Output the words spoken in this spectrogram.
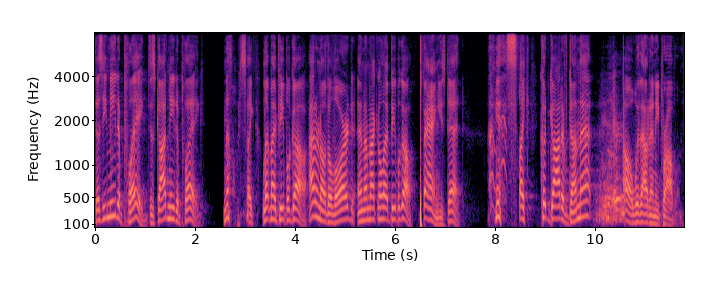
Does he need a plague? Does God need a plague? No, he's like, let my people go. I don't know the Lord, and I'm not going to let people go. Bang, he's dead. It's like, could God have done that? Oh, without any problem.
